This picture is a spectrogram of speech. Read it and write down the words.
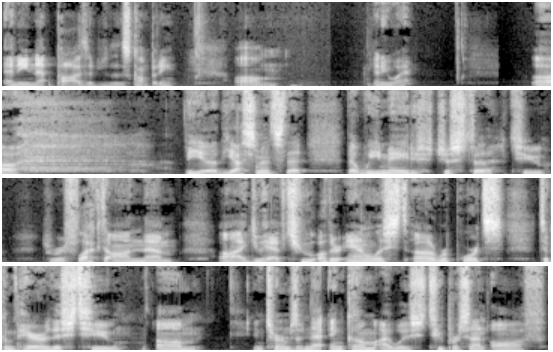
any net positive to this company. Um, anyway, uh, the uh, the estimates that that we made just to to to reflect on them. Uh, I do have two other analyst uh, reports to compare this to. Um, in terms of net income, I was 2% off.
